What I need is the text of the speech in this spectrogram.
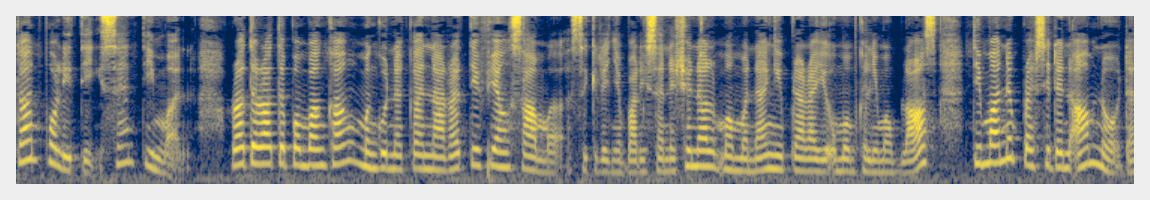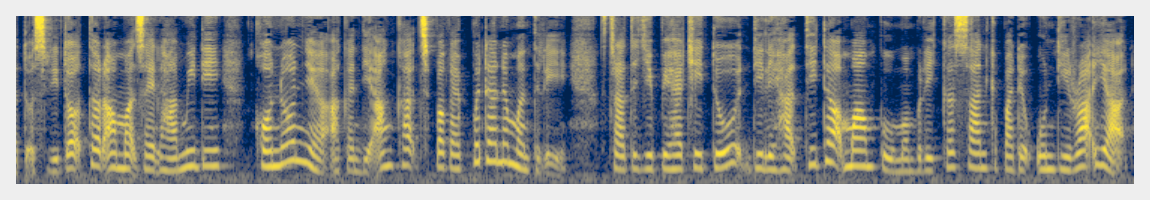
dan politik sentimen. Rata-rata pembangkang menggunakan naratif yang sama sekiranya Barisan Nasional memenangi Pilihan Raya Umum ke-15 di mana Presiden AMNO Datuk Seri Dr. Ahmad Zaid Hamidi kononnya akan diangkat sebagai Perdana Menteri. Strategi PH itu dilihat tidak mampu memberi kesan kepada undi rakyat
